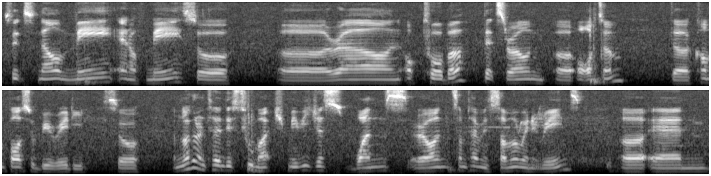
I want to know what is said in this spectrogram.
So it's now May, end of May so uh, around October that's around uh, autumn the compost will be ready. So I'm not going to turn this too much, maybe just once around sometime in summer when it rains. Uh, and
